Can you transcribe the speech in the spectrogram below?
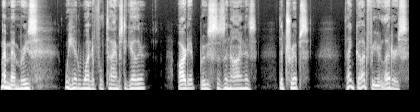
My memories. We had wonderful times together. Art at Bruce's and Ina's, the trips, Thank God for your letters.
